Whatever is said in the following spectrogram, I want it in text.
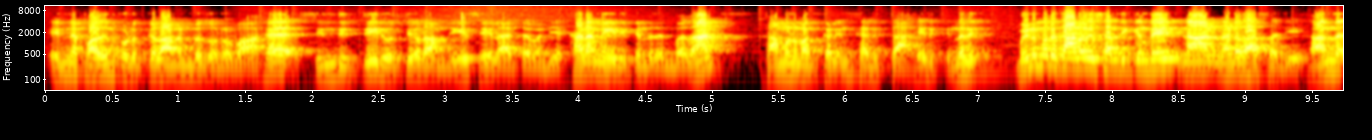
என்ன பதில் கொடுக்கலாம் என்பது தொடர்பாக சிந்தித்து இருபத்தி ஓராம் தேதி செயலாற்ற வேண்டிய கடமை இருக்கின்றது என்பதுதான் தமிழ் மக்களின் கருத்தாக இருக்கின்றது. மீண்டும் ஒரு காணொலி சந்திக்கின்றேன். நான் நடராஜ் அஜயகாந்த்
